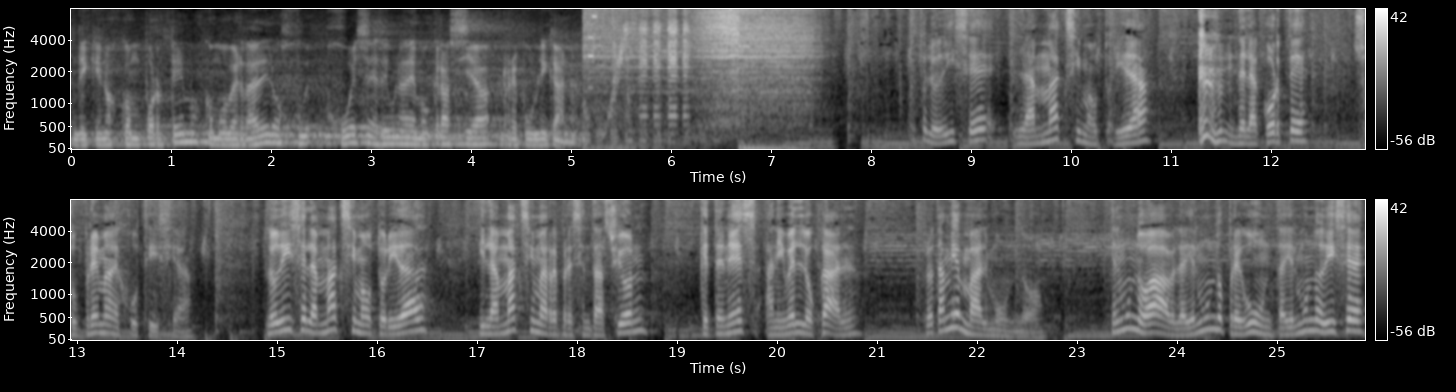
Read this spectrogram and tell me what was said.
de que nos comportemos como verdaderos jueces de una democracia republicana. Lo dice la máxima autoridad de la Corte Suprema de Justicia. Lo dice la máxima autoridad y la máxima representación que tenés a nivel local, pero también va al mundo. Y el mundo habla, y el mundo pregunta, y el mundo dice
